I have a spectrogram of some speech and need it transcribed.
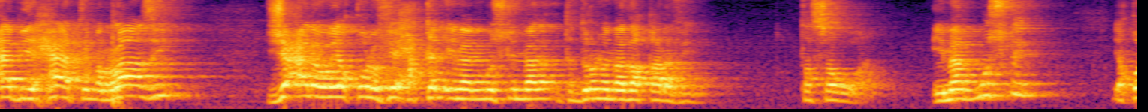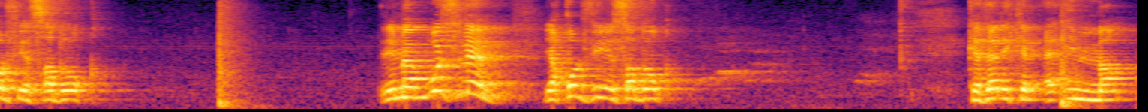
أبي حاتم الرازي جعله يقول في حق الإمام مسلم تدرون ماذا قال فيه؟ تصور. إمام مسلم يقول فيه صدوق. الإمام مسلم يقول فيه صدوق. كذلك الأئمة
